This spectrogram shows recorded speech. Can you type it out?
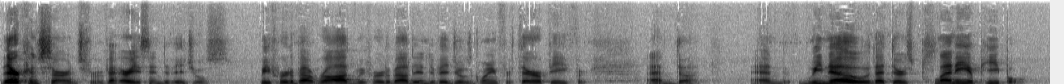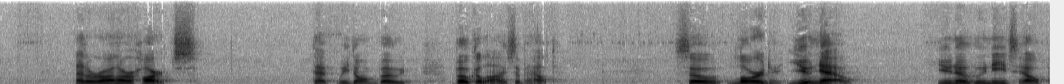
their concerns for various individuals. We've heard about Rod. We've heard about individuals going for therapy, for, and uh, and we know that there's plenty of people that are on our hearts that we don't vote, vocalize about. So, Lord, you know, you know who needs help.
